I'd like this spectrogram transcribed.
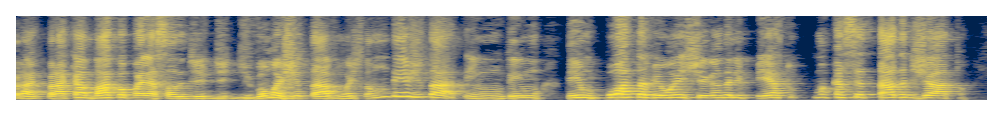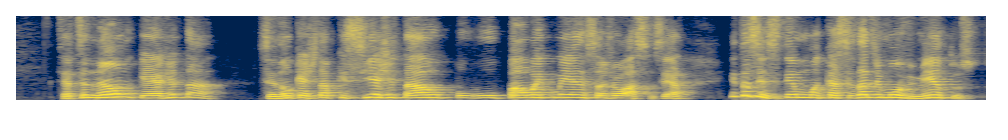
Para acabar com a palhaçada de, de, de, vamos agitar, vamos agitar. Não tem agitar, tem um, tem um, tem um porta-aviões chegando ali perto com uma cacetada de jato. Certo? Você não quer agitar. Você não quer agitar, porque se agitar, o, o pau vai comer essa jossa, certo? Então, assim, você tem uma cacetada de movimentos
